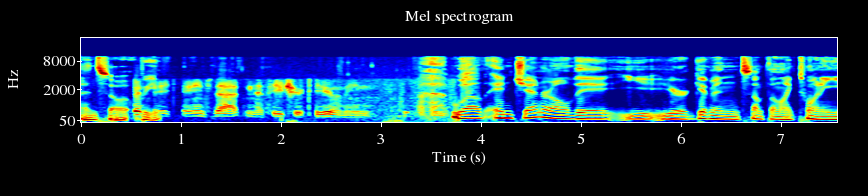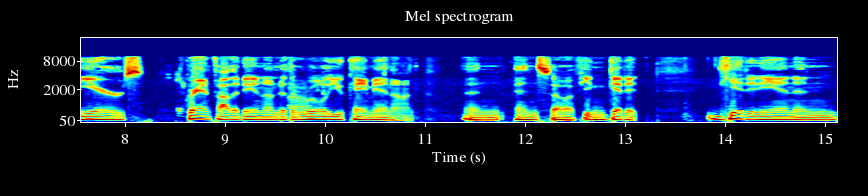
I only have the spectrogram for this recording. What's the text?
and so Could we they change that in the future too. I mean, well, in general, the you're given something like 20 years grandfathered in under the oh. rule you came in on, and and so if you can get it get it in and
